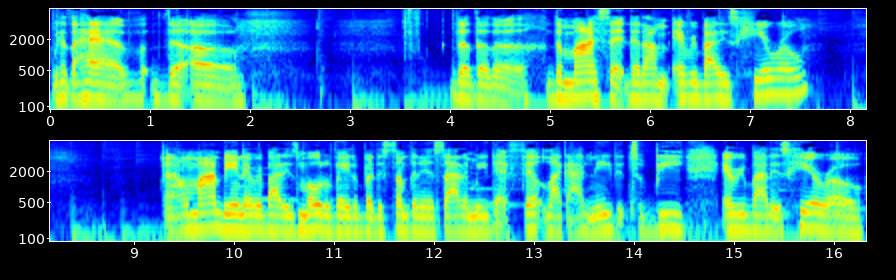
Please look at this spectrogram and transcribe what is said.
because I have the uh the the the the mindset that I'm everybody's hero. And I don't mind being everybody's motivator, but it's something inside of me that felt like I needed to be everybody's hero.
